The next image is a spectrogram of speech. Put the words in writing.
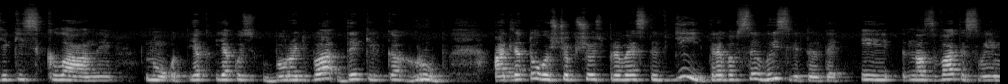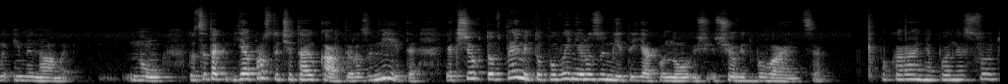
якісь клани. Ну, от як, якось боротьба декілька груп. А для того, щоб щось привести в дії, треба все висвітлити і назвати своїми іменами. Ну, то це так, я просто читаю карти, розумієте? Якщо хто в темі, то повинні розуміти, як воно, що відбувається. Покарання понесуть.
